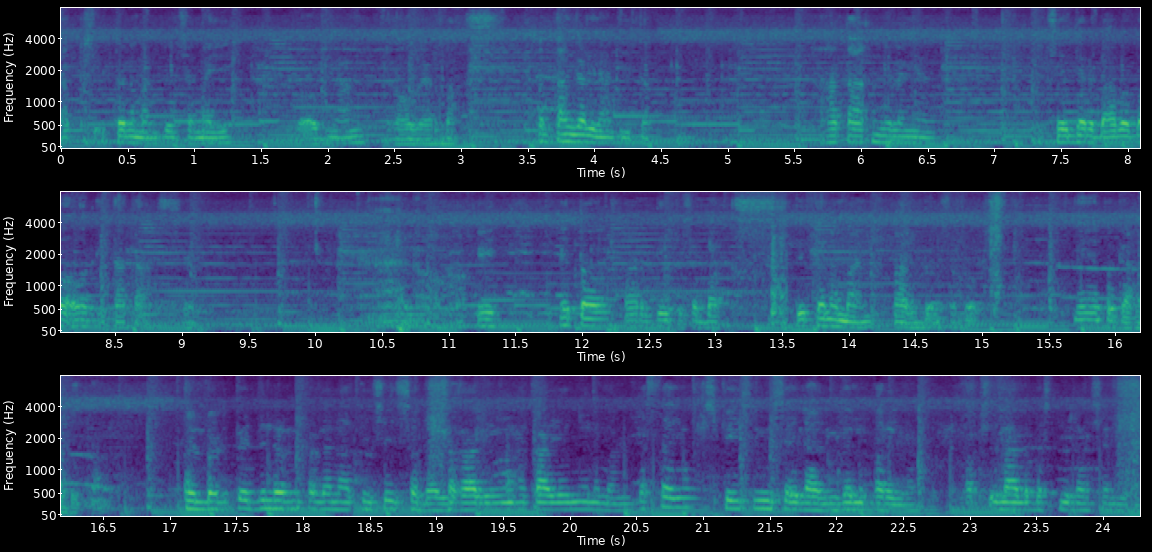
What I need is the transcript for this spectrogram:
tapos ito naman doon sa may loob ng drawer box. Pagtanggal na dito. Hakatak nyo lang yan. It's either bababa or itataas. Ano, okay. Ito, para dito sa box. Dito naman, para doon sa box. Ganyan pagkakabit lang. Well, bali, pwede na rin pala natin siya isabay. Sakaling kaya nyo naman. Basta yung spacing sa ilalim, ganun pa rin yan. Tapos ilalabas nyo lang siya nito.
